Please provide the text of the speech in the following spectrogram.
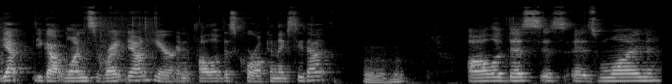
Yep, you got ones right down here in all of this coral. Can they see that? Mm-hmm. All of this is, is one.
